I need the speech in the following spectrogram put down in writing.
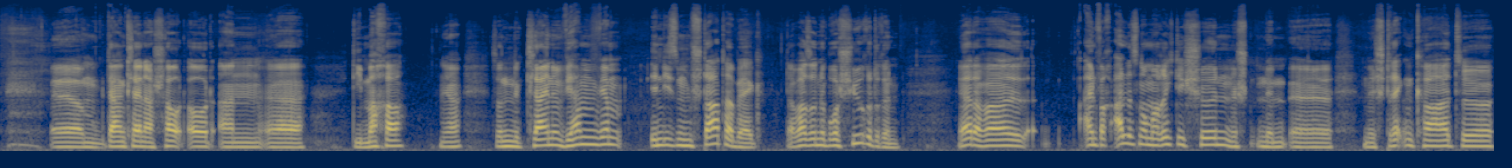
ähm, da ein kleiner Shoutout an äh, die Macher. Ja, so eine kleine, wir haben, wir haben in diesem Starterbag, da war so eine Broschüre drin. Ja, da war einfach alles nochmal richtig schön, eine, eine, äh, eine Streckenkarte,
